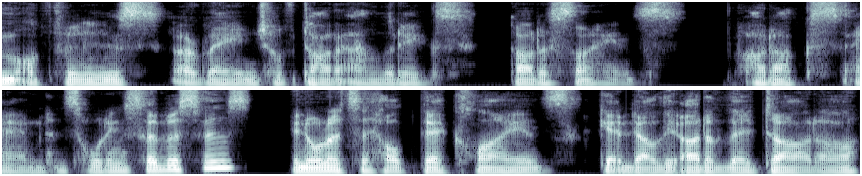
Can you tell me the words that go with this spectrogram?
offers a range of data analytics, data science, products and consulting services in order to help their clients get value out of their data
